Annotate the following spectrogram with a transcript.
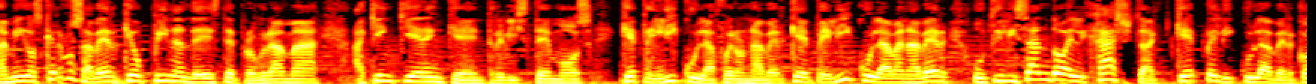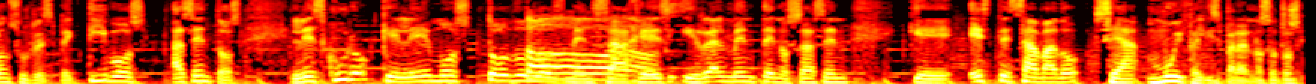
Amigos, queremos saber qué opinan de este programa, a quién quieren que entrevistemos, qué película fueron a ver, qué película van a ver, utilizando el hashtag qué película ver con sus respectivos acentos. Les juro que leemos todos, Todos. los mensajes y realmente nos hacen que este sábado sea muy feliz para nosotros,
